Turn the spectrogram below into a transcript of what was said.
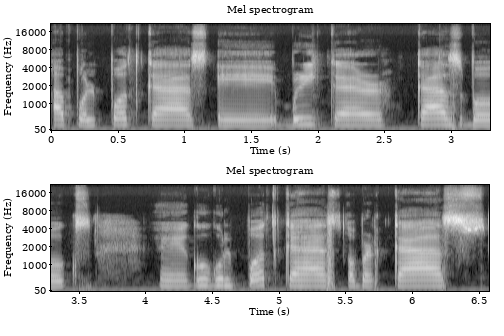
Apple Podcast, eh, Breaker, Castbox, eh, Google Podcast, Overcast,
